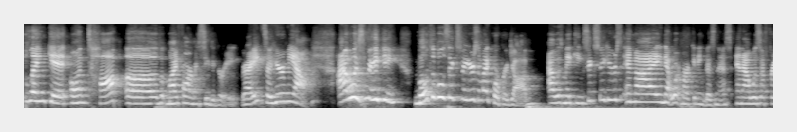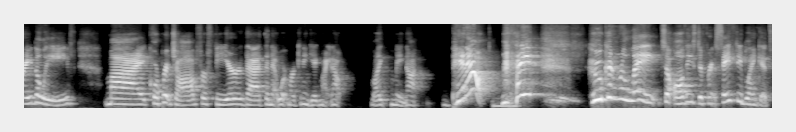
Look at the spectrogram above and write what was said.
blanket on top of my pharmacy degree, right? So hear me out. I was making multiple six figures in my corporate job. I was making six figures in my network marketing business, and I was afraid to leave my corporate job for fear that the network marketing gig might not like may not pan out, right? Who can relate to all these different safety blankets?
